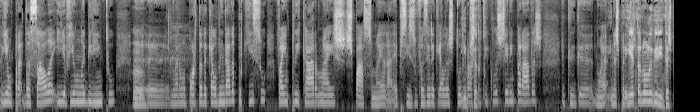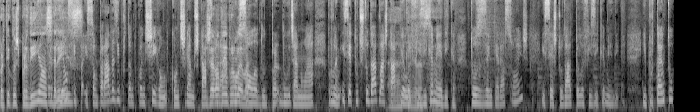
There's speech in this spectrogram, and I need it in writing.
iam para, da sala e havia um labirinto, uh, uh, não era uma porta daquela blindada, porque isso vai implicar mais espaço, não é? É preciso fazer aquelas todas e, para portanto, as partículas serem paradas que, que, não é, nas paredes. E então no labirinto as partículas perdiam-se? Perdiam e, são paradas e, portanto, quando, chegam, quando chegamos cá já fora, não tem problema. Do, do, já não há problema. Isso é tudo estudado, lá está, ah, pela física médica. Todas as interações, isso é estudado pela física médica. E, portanto,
